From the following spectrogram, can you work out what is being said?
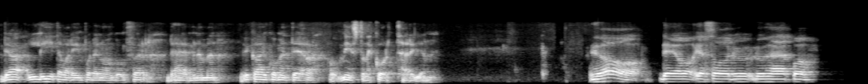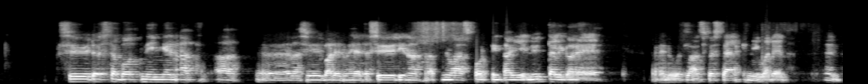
Vi har lite varit in på det någon gång för det här ämnet men vi kan ju kommentera åtminstone kort här igen. Ja, det, jag såg nu, nu här på sydösterbottningen att, att eh, eller syd, vad det nu heter, Sydin, att, att nu har Sporting tagit in ytterligare en, utlandsförstärkning, var det en, en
